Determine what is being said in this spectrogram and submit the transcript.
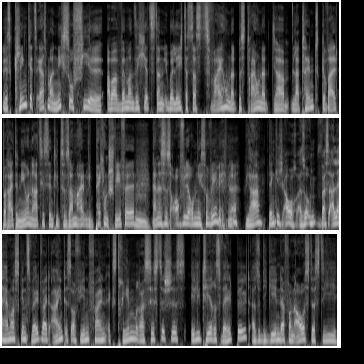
das klingt jetzt erstmal nicht so viel, aber wenn man sich jetzt dann überlegt, dass das 200 bis 300 ja latent gewaltbereite Neonazis sind, die zusammenhalten wie Pech und Schwefel, hm. dann ist es auch wiederum nicht so wenig, ne? Ja, denke ich auch. Also was alle Hammerskins weltweit eint, ist auf jeden Fall ein extrem rassistisches, elitäres Weltbild. Also die gehen davon aus, dass die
